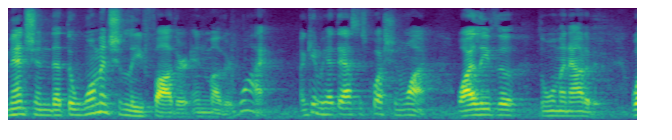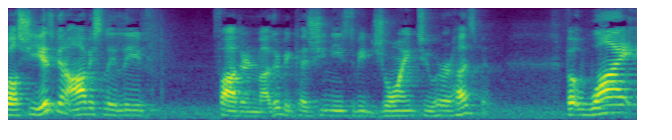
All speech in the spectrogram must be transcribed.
mention that the woman should leave father and mother. Why? Again, we have to ask this question why? Why leave the, the woman out of it? Well, she is going to obviously leave father and mother because she needs to be joined to her husband. But why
